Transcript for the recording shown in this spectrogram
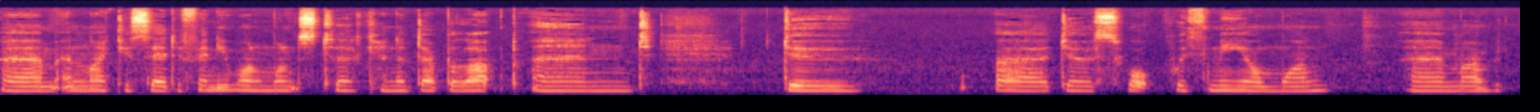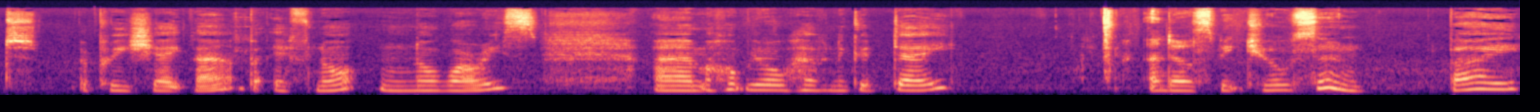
Um, and like I said if anyone wants to kind of double up and do uh, do a swap with me on one um, I would appreciate that. But if not no worries. Um, I hope you're all having a good day and I'll speak to you all soon. Bye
